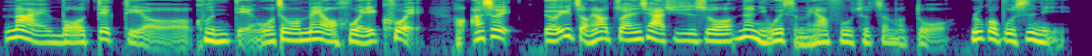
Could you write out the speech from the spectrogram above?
那也无得到肯定，我怎么没有回馈？好啊，所以有一种要钻下去是说，那你为什么要付出这么多？如果不是你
